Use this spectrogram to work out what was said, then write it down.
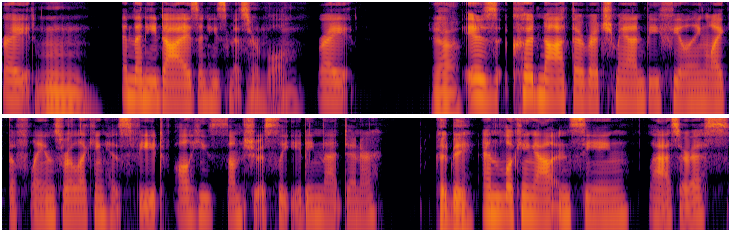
right? Mm. And then he dies and he's miserable, Mhm. right? Yeah. Is could not the rich man be feeling like the flames were licking his feet while he's sumptuously eating that dinner? Could be. and looking out and seeing Lazarus.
